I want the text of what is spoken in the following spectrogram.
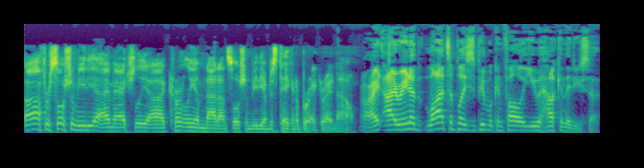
Uh, for social media, I'm actually uh, currently I'm not on social media. I'm just taking a break right now. All right, Irina, lots of places people can follow you. How can they do so?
